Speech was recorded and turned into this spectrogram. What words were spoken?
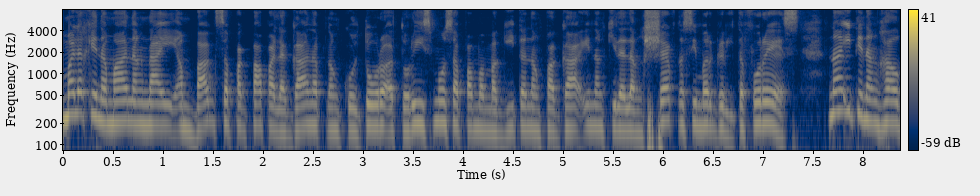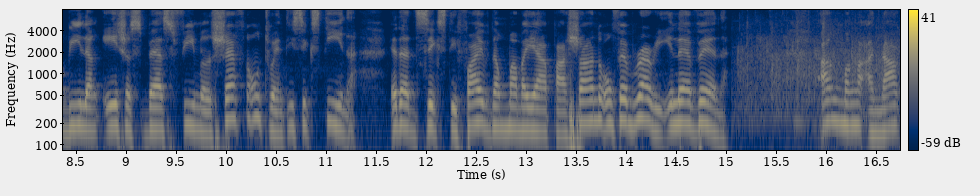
Malaki naman ang naiambag sa pagpapalaganap ng kultura at turismo sa pamamagitan ng pagkain ng kilalang chef na si Margarita Forres na itinanghal bilang Asia's Best Female Chef noong 2016. Edad 65 nang mamayapa siya noong February 11. Ang mga anak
